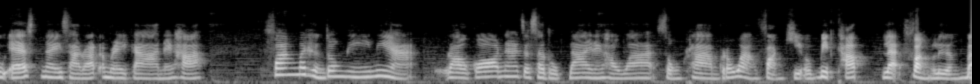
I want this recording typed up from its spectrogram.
US ในสหรัฐอเมริกานะคะ ฟังมาถึงตรงนี้เนี่ย เราก็น่าจะสรุปได้นะคะว่าสงครามระหว่างฝั่งเขียวบิดครับ และฝั่งเหลือง b บ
